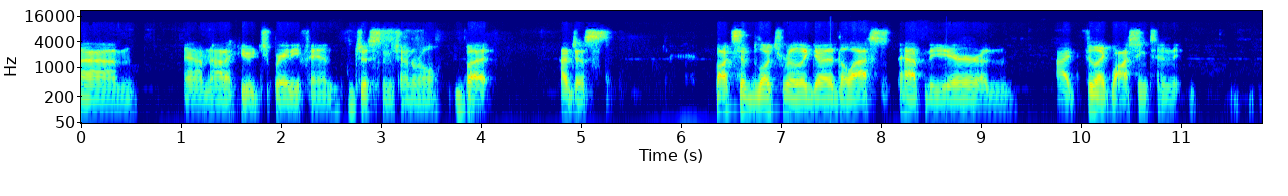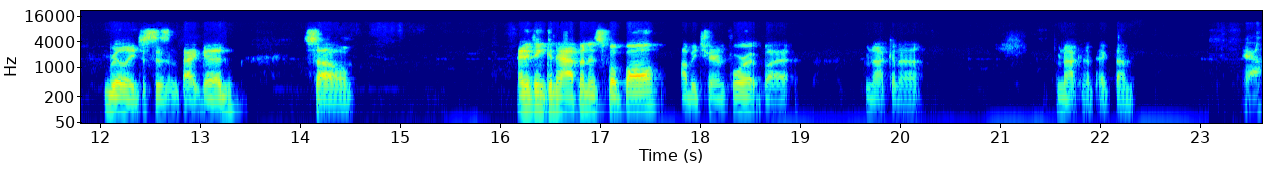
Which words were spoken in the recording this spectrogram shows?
Um, and I'm not a huge Brady fan, just in general, but I just Bucs have looked really good the last half of the year, and I feel like Washington really just isn't that good. So anything can happen. It's football. I'll be cheering for it, but I'm not gonna. I'm not gonna pick them. Yeah,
